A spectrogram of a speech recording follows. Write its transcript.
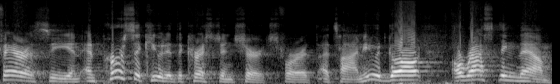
Pharisee, and, and persecuted the Christian church for a, a time. He would go out arresting them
